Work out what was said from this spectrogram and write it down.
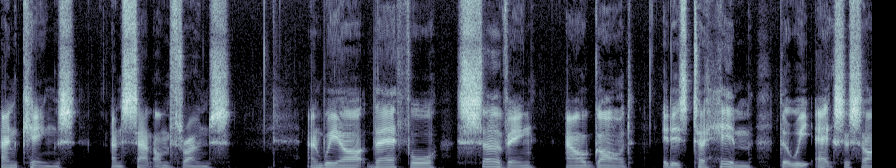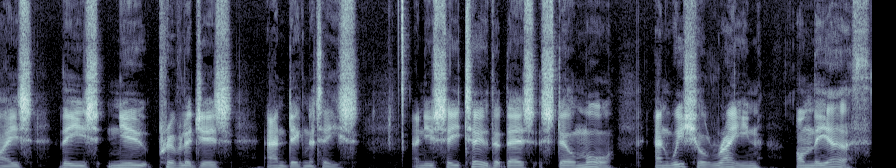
and kings, and sat on thrones. And we are therefore serving our God. It is to Him that we exercise these new privileges and dignities. And you see too that there's still more, and we shall reign on the earth.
